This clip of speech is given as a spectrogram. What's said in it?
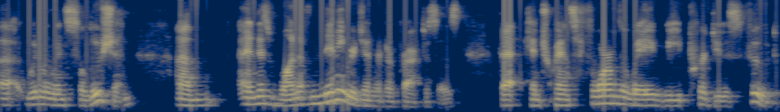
uh, win-win-win solution, um, and is one of many regenerative practices that can transform the way we produce food.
